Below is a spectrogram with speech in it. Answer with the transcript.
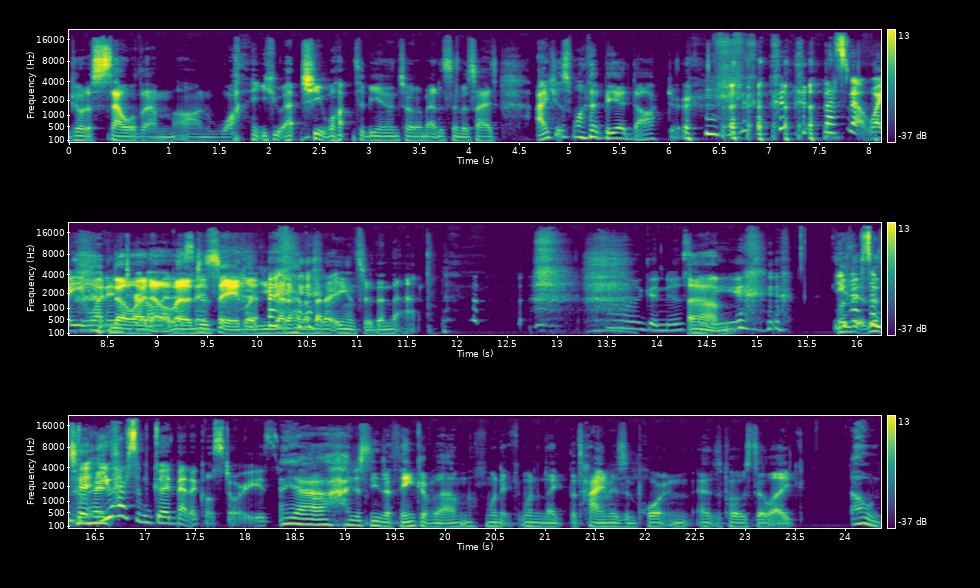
be able to sell them on why you actually want to be in internal medicine. Besides, I just want to be a doctor. That's not why you want no, I internal know, but I'm just saying, like you got to have a better answer than that. Oh goodness Um, me. You have some good. You have some good medical stories. Yeah, I just need to think of them when it when like the time is important, as opposed to like, oh,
